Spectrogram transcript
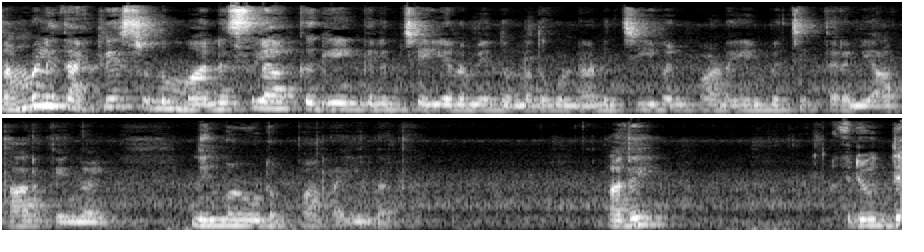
നമ്മൾ ഇത് അറ്റ്ലീസ്റ്റ് ഒന്ന് മനസ്സിലാക്കുകയെങ്കിലും ചെയ്യണമെന്നുള്ളത് കൊണ്ടാണ് ജീവൻ പണയം വെച്ച് ഇത്തരം യാഥാർത്ഥ്യങ്ങൾ നിങ്ങളോട് പറയുന്നത്. അതെ? രുദ്ര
